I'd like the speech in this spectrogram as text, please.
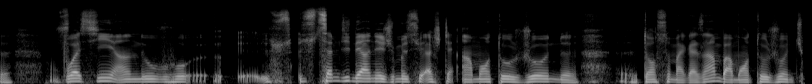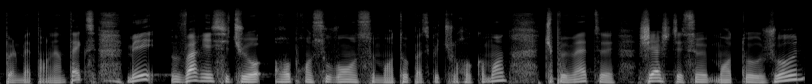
Euh, voici un nouveau. Euh, samedi dernier, je me suis acheté un manteau jaune euh, dans ce magasin. Bah, manteau jaune, tu peux le mettre en lien texte. Mais varier, si tu reprends souvent ce manteau parce que tu le recommandes, tu peux mettre J'ai acheté ce manteau jaune,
